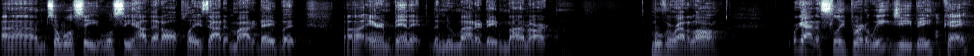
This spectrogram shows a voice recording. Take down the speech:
Um, so we'll see. We'll see how that all plays out at Mater Dei. But uh, Aaron Bennett, the new Mater Dei Monarch, moving right along. We got a sleeper of the week, GB. Okay.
